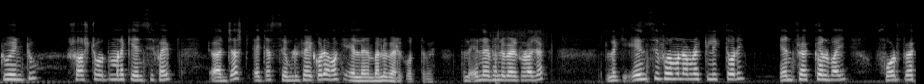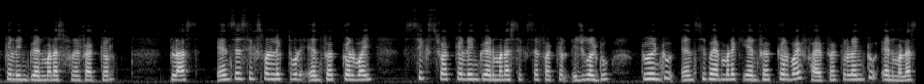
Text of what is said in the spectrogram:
two into ষষ্ঠ পদ মানে কি? এনসি ফাইভ এবার জাস্ট এটা সিম্পলিফাই করে আমাকে এল এন ভ্যালু বের করতে হবে। তাহলে এন এর ভ্যালু বের করা যাক। তাহলে কি এনসি ফোর মানে আমরা কি লিখতে পারি? N factorial by four factorial into n minus four factorial plus nC six মানে লিখতে পারি n factorial by six factorial into n minus সিক্সের factorial equal to two into nC five মানে কি n factorial by five factorial into n minus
